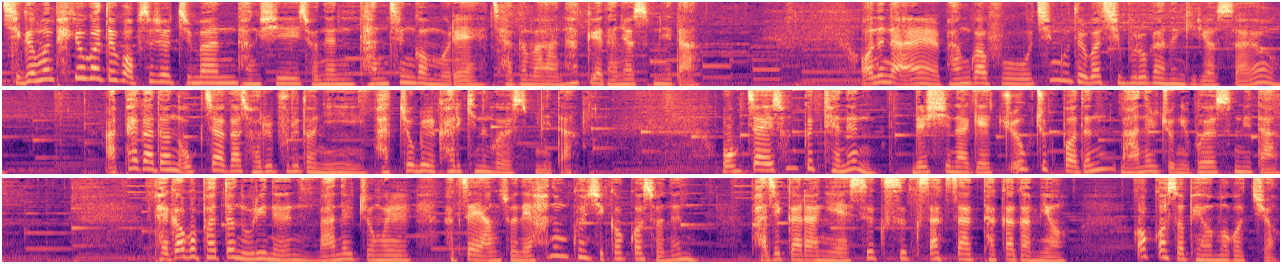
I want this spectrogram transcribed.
지금은 폐교가 되고 없어졌지만 당시 저는 단층 건물에 자그마한 학교에 다녔습니다. 어느 날 방과 후 친구들과 집으로 가는 길이었어요. 앞에 가던 옥자가 저를 부르더니 밭 쪽을 가리키는 거였습니다. 옥자의 손끝에는 늘씬하게 쭉쭉 뻗은 마늘종이 보였습니다. 배가 고팠던 우리는 마늘종을 각자 양손에 한 움큼씩 꺾어서는 바지가랑이에 쓱쓱 싹싹 닦아가며 꺾어서 베어 먹었죠.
